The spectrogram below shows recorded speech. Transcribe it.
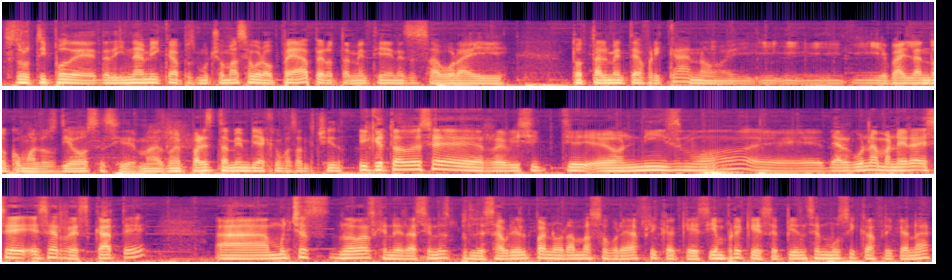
es otro tipo de, de dinámica pues mucho más europea, pero también tienen ese sabor ahí totalmente africano y, y- y- y bailando como a los dioses y demás. Me parece también viaje bastante chido. Y que todo ese revisitionismo, eh, de alguna manera, ese, ese rescate a muchas nuevas generaciones, pues les abrió el panorama sobre África, que siempre que se piensa en música africana,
